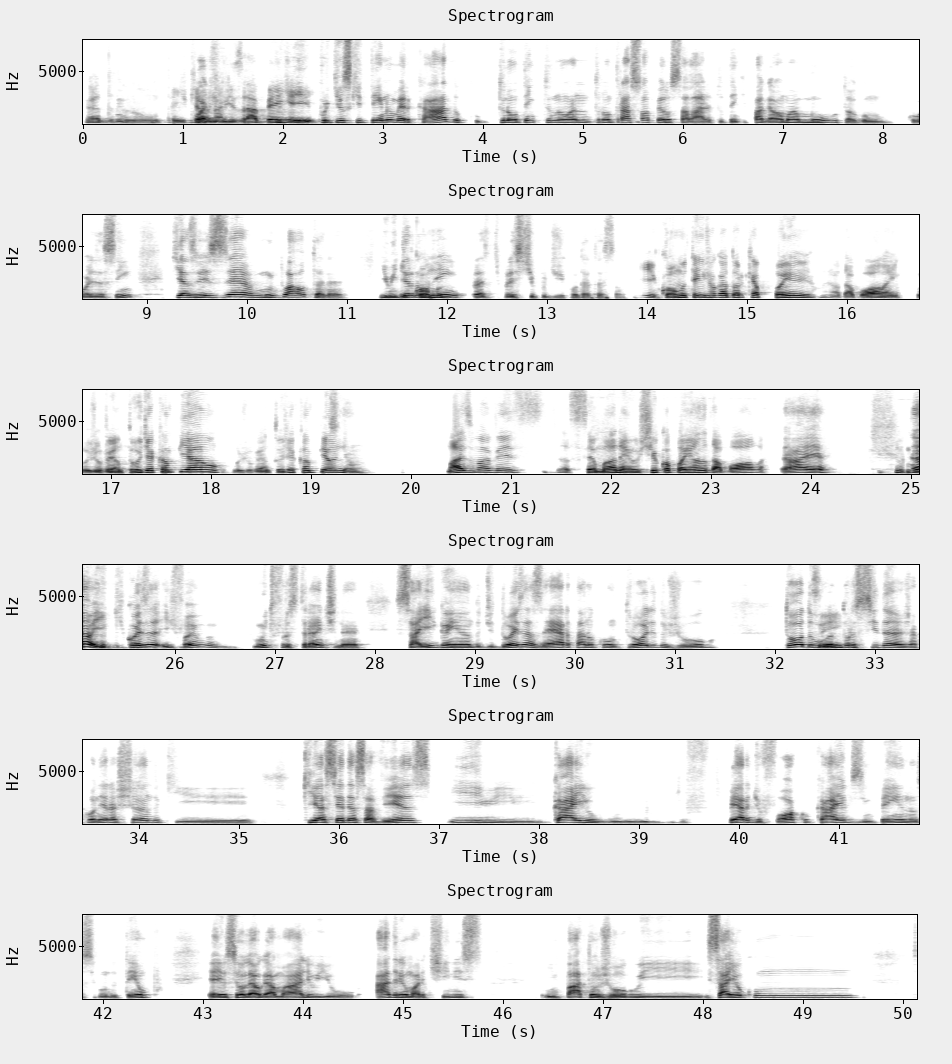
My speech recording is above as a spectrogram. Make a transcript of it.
É, não tem que pode, analisar bem porque, aí. Porque os que tem no mercado, tu não tem tu não, tu não traz só pelo salário, tu tem que pagar uma multa, alguma coisa assim, que às vezes é muito alta, né? E o Inter e como... não tem para esse tipo de contratação. E como tem jogador que apanha da bola, hein? O Juventude é campeão. O Juventude é campeão. Sim. Mais uma vez essa semana, o Chico apanhando da bola. Ah, é. Não, e que coisa. E foi muito frustrante, né? Sair ganhando de 2 a 0, tá no controle do jogo. Todo mundo, a torcida jaconeira achando que, que ia ser dessa vez e cai o, perde o foco, cai o desempenho no segundo tempo. E aí o seu Léo Gamalho e o Adrian Martinez empatam o jogo e, saiu com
